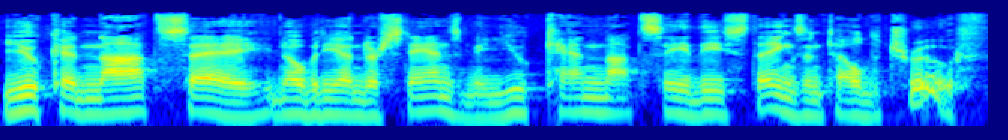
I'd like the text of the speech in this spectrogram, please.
You cannot say nobody understands me. You cannot say these things and tell the truth.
